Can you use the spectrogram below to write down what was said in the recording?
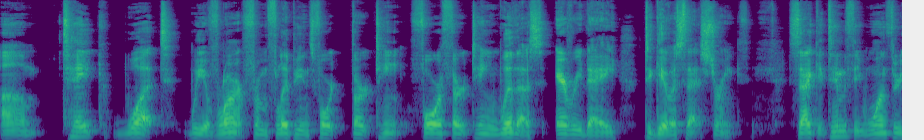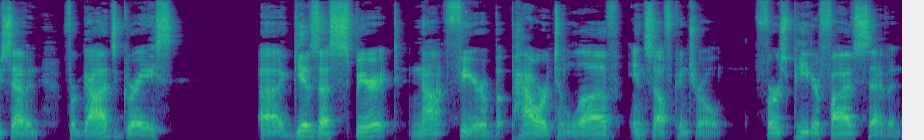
um, take what we have learned from Philippians 4 13, 4 13 with us every day to give us that strength. 2 Timothy 1 through 7. For God's grace uh, gives us spirit, not fear, but power to love and self control. 1 Peter 5 7.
